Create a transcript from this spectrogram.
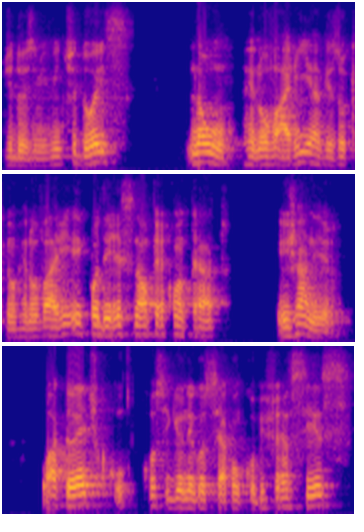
de 2022, não renovaria, avisou que não renovaria e poderia assinar o pré-contrato em janeiro. O Atlético conseguiu negociar com o clube francês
